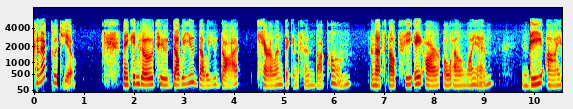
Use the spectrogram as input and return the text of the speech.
connect with you? They can go to www.carolyndickinson.com, and that's spelled C A R O L Y N D I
